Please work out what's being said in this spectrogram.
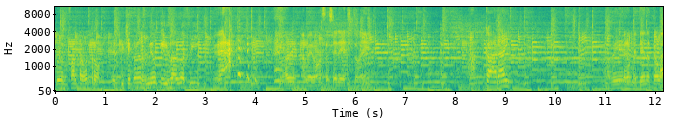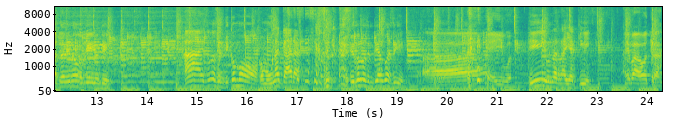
Pero me falta otro. Escuché con el sonido que hizo algo así. A ver, a ver, vamos a hacer esto, ¿eh? Caray. A ver. Espérame, te acabo. Ah, todavía no. Ok, ok. Ah, eso lo sentí como, como una cara. eso lo sentí algo así. Ah. Y una raya aquí. Ahí va otra.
